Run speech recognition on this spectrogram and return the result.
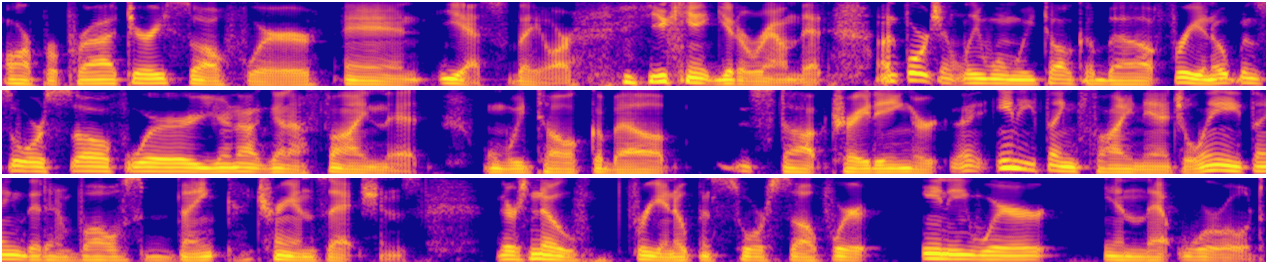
are proprietary software, and yes, they are. you can't get around that. Unfortunately, when we talk about free and open source software, you're not going to find that. When we talk about stock trading or uh, anything financial, anything that involves bank transactions, there's no free and open source software anywhere in that world.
